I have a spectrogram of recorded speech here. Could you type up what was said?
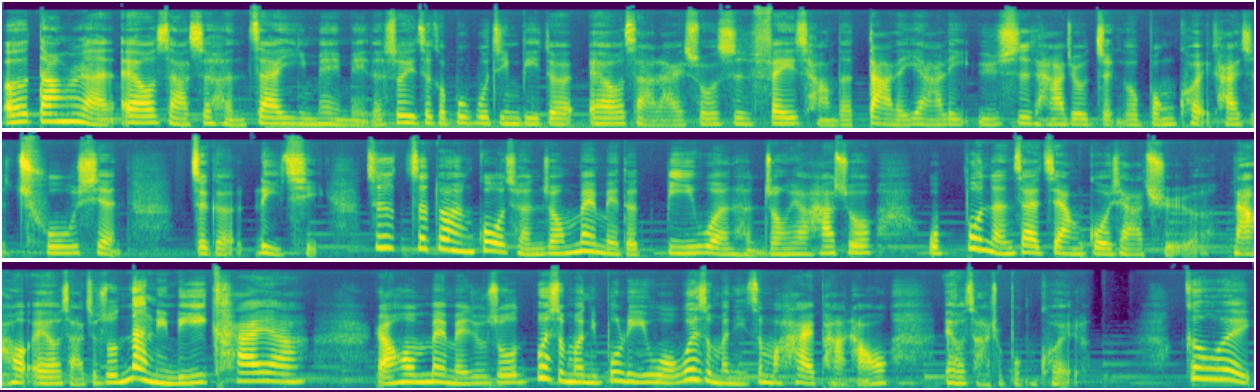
而当然，Elsa 是很在意妹妹的，所以这个步步紧逼对 Elsa 来说是非常的大的压力。于是她就整个崩溃，开始出现这个戾气。这这段过程中，妹妹的逼问很重要。她说：“我不能再这样过下去了。”然后 Elsa 就说：“那你离开啊！”然后妹妹就说：“为什么你不理我？为什么你这么害怕？”然后 Elsa 就崩溃了。各位，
